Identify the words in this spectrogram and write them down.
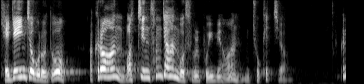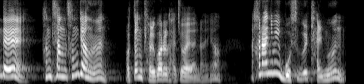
개개인적으로도 그런 멋진 성장한 모습을 보이면 좋겠죠. 근데 항상 성장은 어떤 결과를 가져와야 하나요? 하나님의 모습을 닮은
